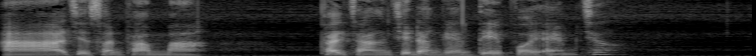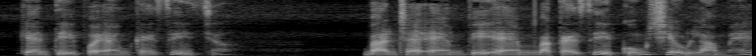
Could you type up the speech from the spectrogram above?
À, chị Xuân Phạm mà, phải chăng chị đang ghen tị với em chứ? Ghen tị với em cái gì chứ? Bạn trai em vì em mà cái gì cũng chịu làm hết.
